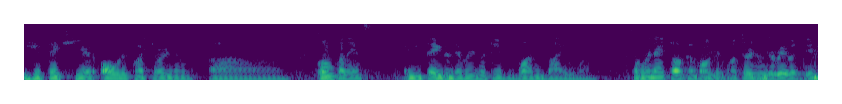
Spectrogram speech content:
If you take here all the quaternion uh, components and you take the derivative one by one. So when I talk about the quaternion derivative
